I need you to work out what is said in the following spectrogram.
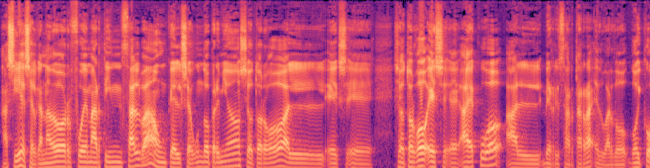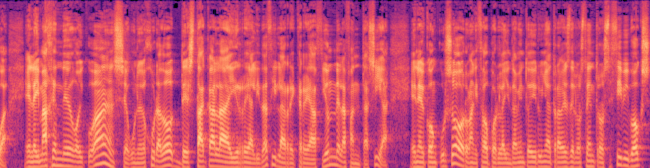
Así es, el ganador fue Martín Zalba, aunque el segundo premio se otorgó al ex... eh, se otorgó es eh, aequo al berrizartarra Eduardo Goicoa. En la imagen de Goicoa, según el jurado, destaca la irrealidad y la recreación de la fantasía. En el concurso, organizado por el Ayuntamiento de Iruña a través de los centros Civibox,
